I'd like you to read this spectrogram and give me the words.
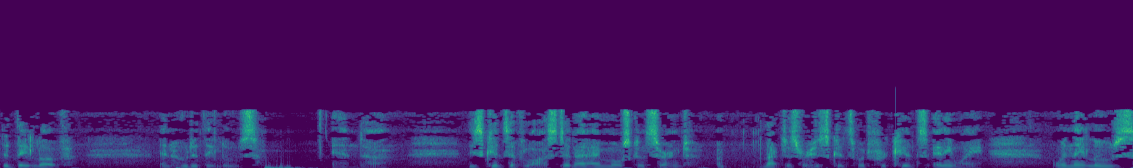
did they love, and who did they lose. And uh, these kids have lost, and I, I'm most concerned, uh, not just for his kids, but for kids anyway, when they lose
